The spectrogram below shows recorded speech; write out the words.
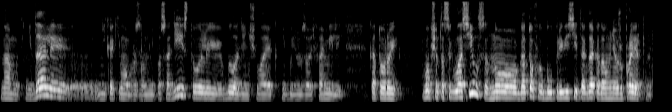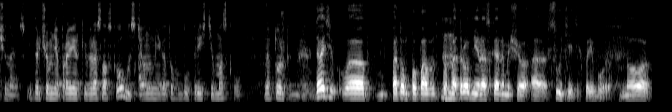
Нам их не дали, э, никаким образом не посодействовали. Был один человек, не будем называть фамилий, который в общем-то, согласился, но готов их был привести тогда, когда у меня уже проверки начинаются. И причем у меня проверки в Ярославской области, а он мне готов был привести в Москву. Это тоже как бы... Давайте э, потом поподробнее mm-hmm. расскажем еще о сути этих приборов. Но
